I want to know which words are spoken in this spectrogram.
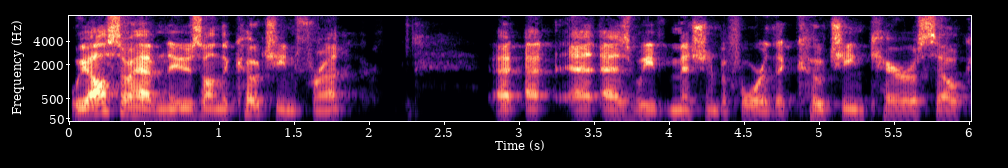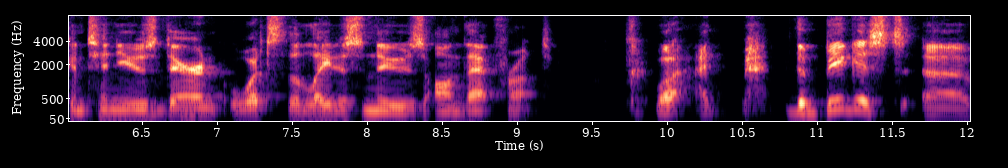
We also have news on the coaching front. As we've mentioned before, the coaching carousel continues. Mm-hmm. Darren, what's the latest news on that front? Well, I, the biggest uh,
